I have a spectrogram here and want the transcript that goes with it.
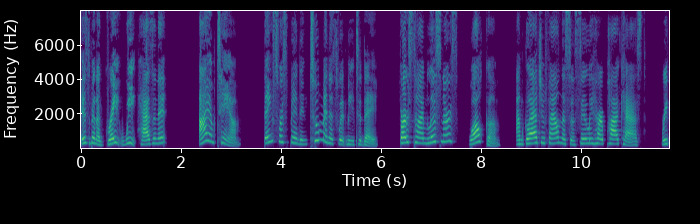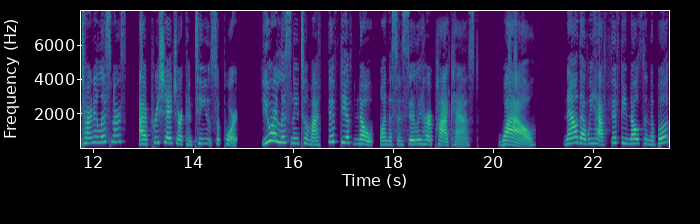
It's been a great week, hasn't it? I am Tam. Thanks for spending two minutes with me today. First time listeners, welcome. I'm glad you found the Sincerely Her podcast. Returning listeners, I appreciate your continued support. You are listening to my 50th note on the Sincerely Her podcast. Wow. Now that we have 50 notes in the book,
